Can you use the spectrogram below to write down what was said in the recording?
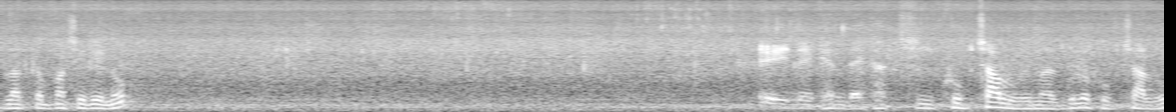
ব্লাড কাপ মাছের রেণু এই দেখেন, দেখাচ্ছি, খুব চালু এই মাছগুলো, খুব চালু।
